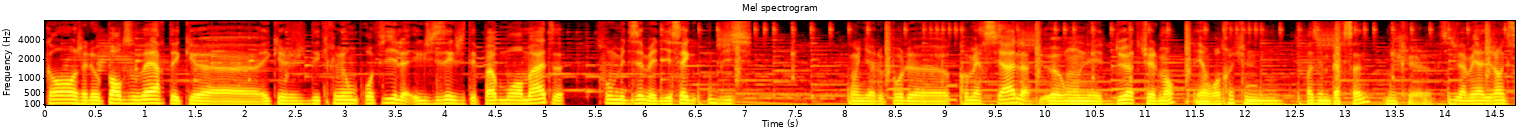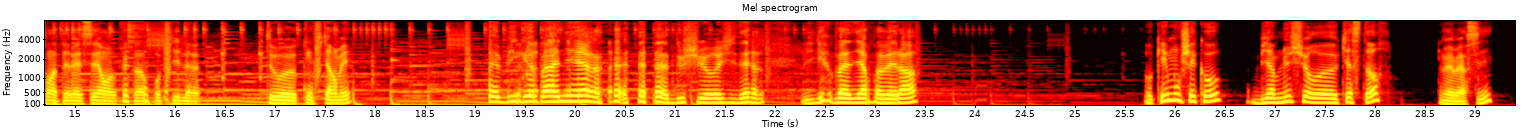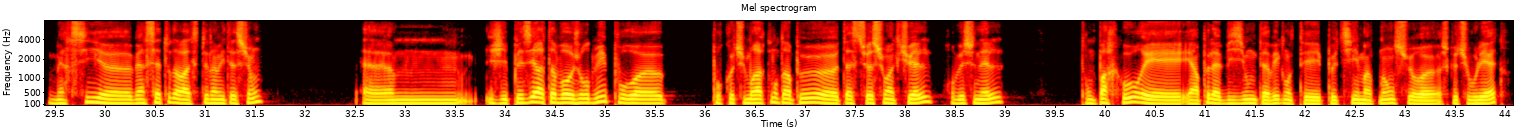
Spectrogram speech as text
Quand j'allais aux portes ouvertes et que, euh, et que je décrivais mon profil et que je disais que j'étais pas bon en maths, tout le monde me disait mais l'ISEG, oublie. Il y a le pôle euh, commercial, euh, on est deux actuellement et on recrute une troisième personne. Donc si jamais il y a des gens qui sont intéressés, on recrute un profil plutôt confirmé. Eh, Big up Agnières, d'où je suis originaire. Big up Agnières Favela. Ok, mon Checo, bienvenue sur Castor. Ouais, merci. Merci, euh, merci à toi d'avoir accepté l'invitation. Euh, J'ai plaisir à t'avoir aujourd'hui pour, euh, pour que tu me racontes un peu ta situation actuelle, professionnelle, ton parcours et, et un peu la vision que tu avais quand tu es petit et maintenant sur ce que tu voulais être.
